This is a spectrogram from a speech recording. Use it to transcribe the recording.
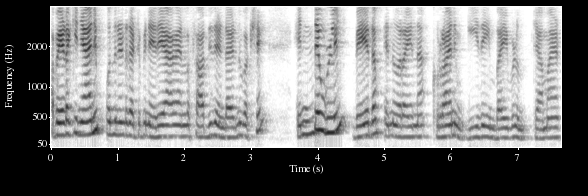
അപ്പോൾ ഇടയ്ക്ക് ഞാനും ഒന്ന് രണ്ട് തട്ടിപ്പിന് ഇരയാകാനുള്ള സാധ്യത ഉണ്ടായിരുന്നു. പക്ഷേ എന്റെ ഉള്ളിൽ വേദം എന്ന് പറയുന്ന ഖുറാനും ഗീതയും ബൈബിളും രാമായണം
